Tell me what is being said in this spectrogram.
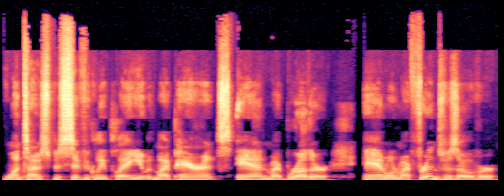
one time specifically playing it with my parents and my brother, and one of my friends was over,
